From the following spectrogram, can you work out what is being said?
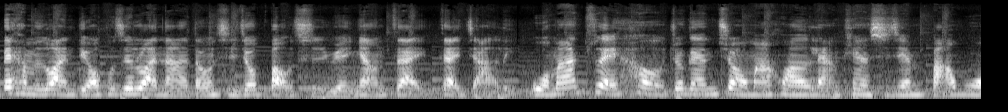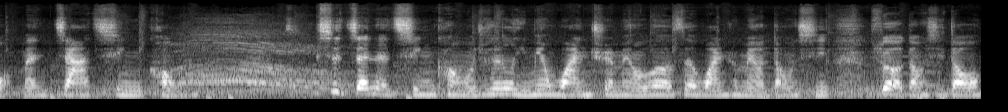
被他们乱丢或是乱拿的东西就保持原样在在家里。我妈最后就跟舅妈花了两天的时间把我们家清空。是真的清空了，就是里面完全没有垃圾，完全没有东西，所有东西都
